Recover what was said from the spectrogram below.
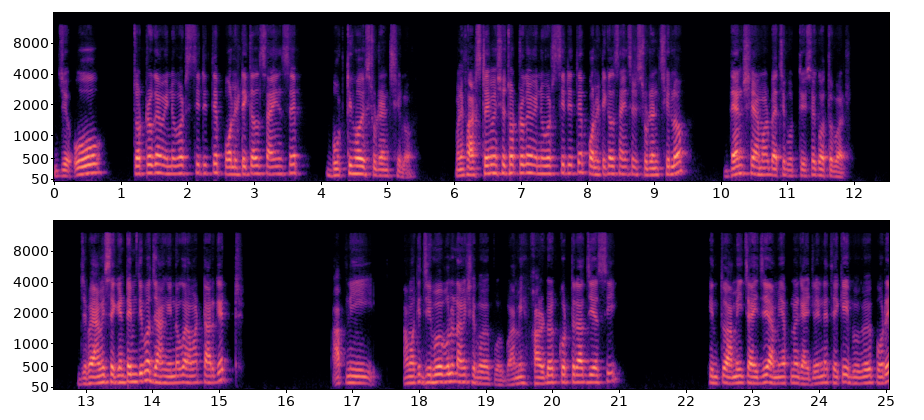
যে ও চট্টগ্রাম ইউনিভার্সিটিতে পলিটিক্যাল সায়েন্সে ভর্তি হওয়া স্টুডেন্ট ছিল। মানে ফার্স্ট টাইম এসে চট্টগ্রাম ইউনিভার্সিটিতে পলিটিক্যাল সায়েন্সের স্টুডেন্ট ছিল দেন সে আমার ব্যাচে ভর্তি হয়েছে গতবার। যে ভাই আমি সেকেন্ড টাইম দিব জাহাঙ্গীরনগর আমার টার্গেট আপনি আমাকে যেভাবে বলুন আমি সেভাবে পড়ব আমি হার্ড ওয়ার্ক করতে রাজি আছি। কিন্তু আমি চাই যে আমি আপনার গাইডলাইনে থেকে এইভাবে পড়ে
